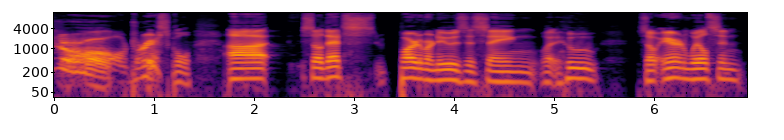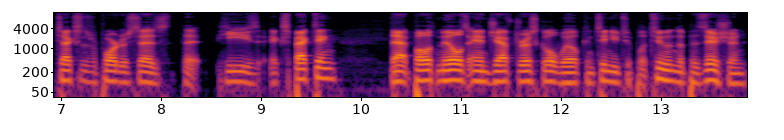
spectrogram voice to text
Oh, Driskel. Uh, so that's part of our news is saying what who. So Aaron Wilson, Texas reporter, says that he's expecting that both Mills and Jeff Driskel will continue to platoon the position,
